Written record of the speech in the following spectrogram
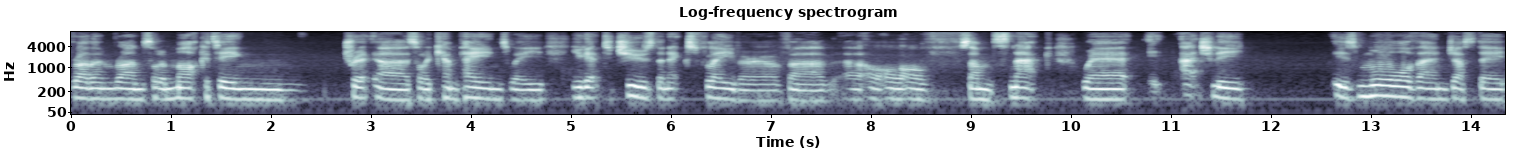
rather than run sort of marketing uh, sort of campaigns where you, you, get to choose the next flavor of, uh, uh, of some snack where it actually is more than just a,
